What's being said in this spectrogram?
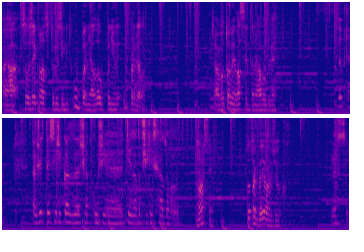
A já, co řeknu na to druzí, mít úplně, ale úplně uprdele. A o tom je vlastně ten návod dvě. Dobře. Takže ty si říkal ze začátku, že tě za to všichni scházovali. No vlastně. To tak bývá, že jo? Jasně.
